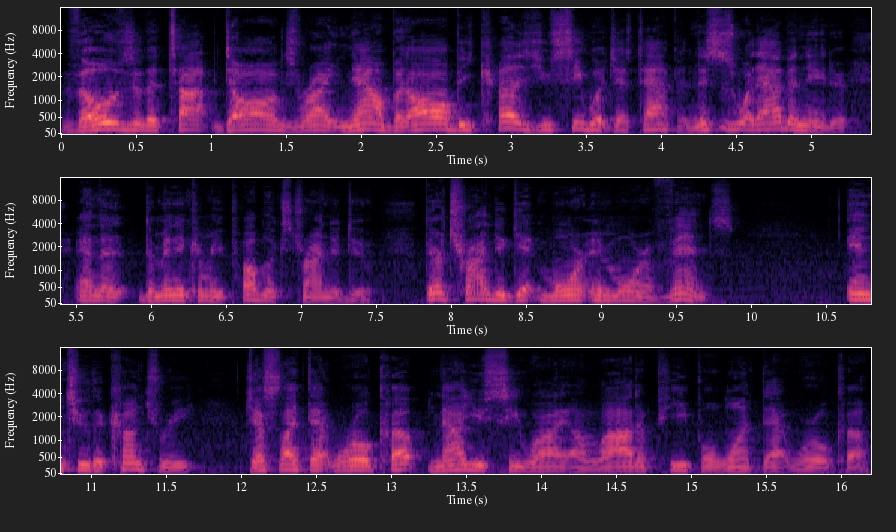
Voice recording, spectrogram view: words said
those are the top dogs right now, but all because you see what just happened. This is what Abinader and the Dominican Republic's trying to do. They're trying to get more and more events into the country, just like that World Cup. Now you see why a lot of people want that World Cup.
